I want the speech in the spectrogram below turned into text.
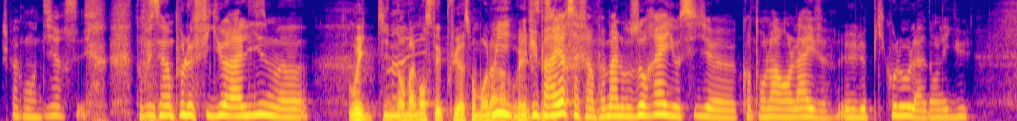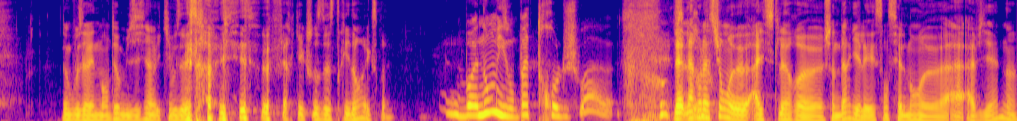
Je sais pas comment dire. C'est un peu le figuralisme. Euh. Oui, qui normalement se fait plus à ce moment-là. Oui, et puis par ailleurs, ça fait un peu mal aux oreilles aussi quand on l'a en live, le piccolo là dans l'aigu. Donc vous avez demandé aux musiciens avec qui vous avez travaillé de faire quelque chose de strident exprès? Bon, non, mais ils n'ont pas trop le choix. La, relation Eisler-Schoenberg, elle est essentiellement à, Vienne.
